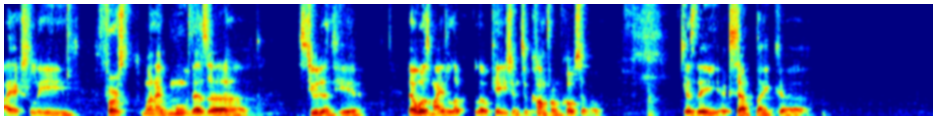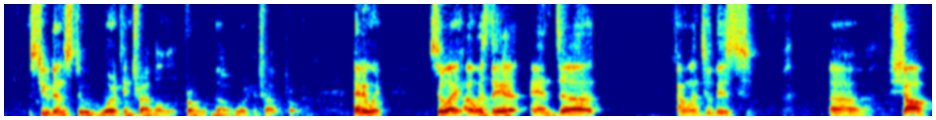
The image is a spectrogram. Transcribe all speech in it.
I actually first when I moved as a student here, that was my lo- location to come from Kosovo because they accept like uh, students to work and travel pro the work and travel program. Anyway, so I, I was there and uh, I went to this uh, shop.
